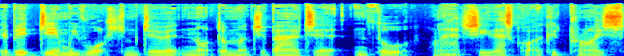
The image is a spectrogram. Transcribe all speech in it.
a bit dim. We've watched them do it and not done much about it and thought, well, actually, that's quite a good price.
